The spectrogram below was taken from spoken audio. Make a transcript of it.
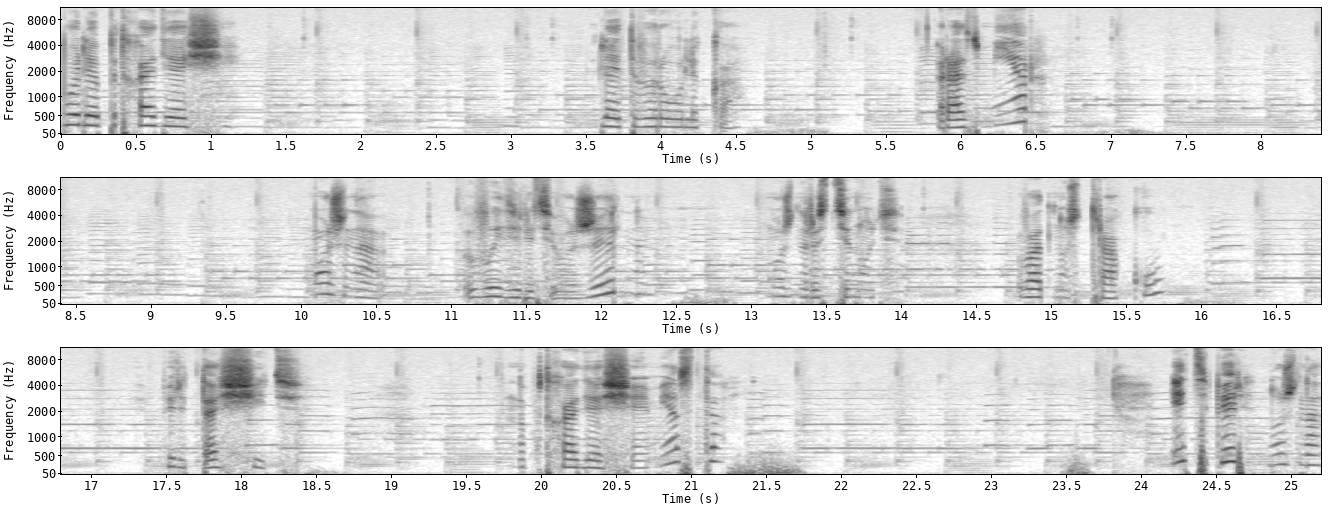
более подходящий для этого ролика, размер. Можно выделить его жирным, можно растянуть в одну строку, перетащить на подходящее место. И теперь нужно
